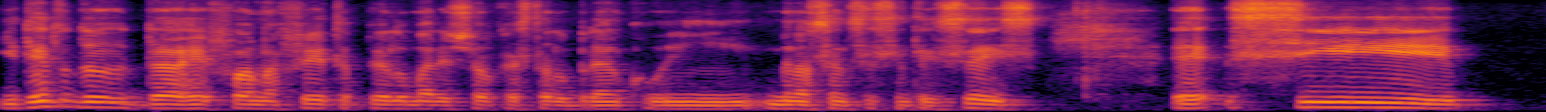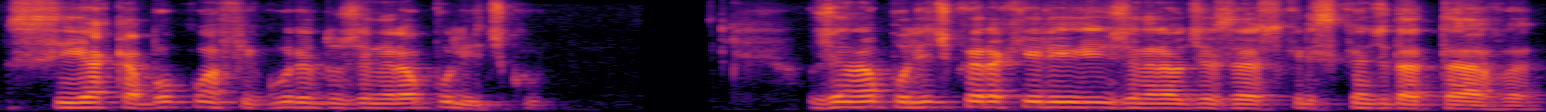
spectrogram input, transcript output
e dentro do, da reforma feita pelo Marechal Castelo Branco em 1966, é, se, se acabou com a figura do general político. O general político era aquele general de exército que ele se candidatava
